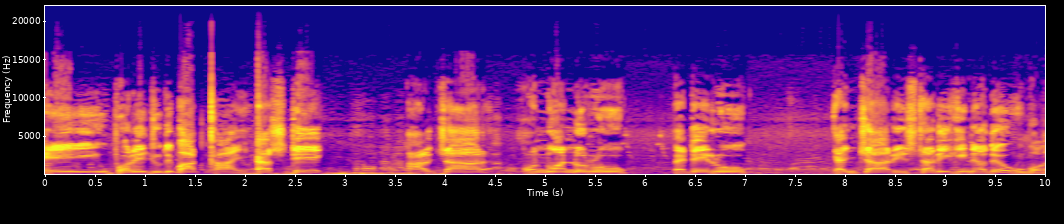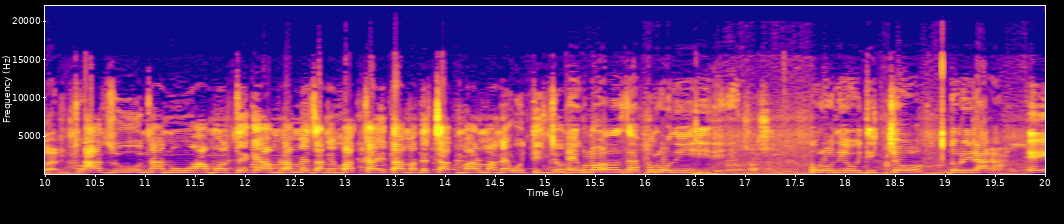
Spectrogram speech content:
এই উপরে যদি ভাত খায়, গ্যাস্ট্রিক আলচার অন্যান্য রোগ পেটের রোগ ক্যান্সার ইত্যাদি কিনাদেও উপকারিত আজু নানু আমল থেকে আমরা মেজাঙে ভাত খাই এটা আমাদের চাকমার মানে ঐতিহ্য। এগুলো যে পুরনি পুরনি ঐতিহ্য দড়ি রাখা। এই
